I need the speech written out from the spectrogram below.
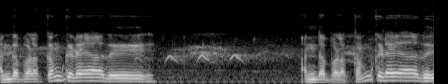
அந்த பழக்கம் கிடையாது அந்த பழக்கம் கிடையாது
